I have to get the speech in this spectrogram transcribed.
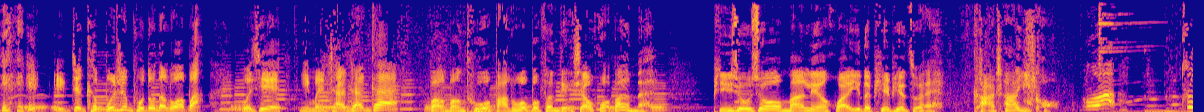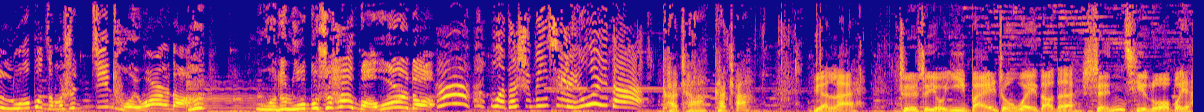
嘿嘿，这可不是普通的萝卜，不信你们尝尝看。帮帮兔把萝卜分给小伙伴们，皮羞羞满脸怀疑的撇撇嘴，咔嚓一口。啊，这萝卜怎么是鸡腿味儿的？我的萝卜是汉堡味儿的。啊。咔嚓咔嚓，原来这是有一百种味道的神奇萝卜呀！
